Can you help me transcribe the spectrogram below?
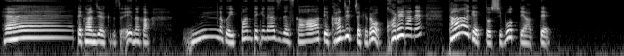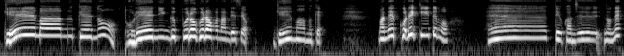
へーって感じやけどえなんかんなんか一般的なやつですか？っていう感じっちゃけどこれがねターゲット絞ってあってゲーマー向けのトレーニングプログラムなんですよ。ゲーマー向け。まあね、これ聞いても、へーっていう感じのね、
